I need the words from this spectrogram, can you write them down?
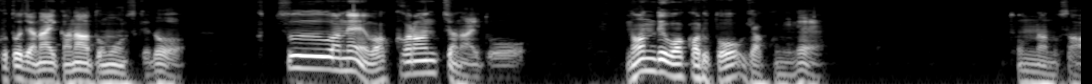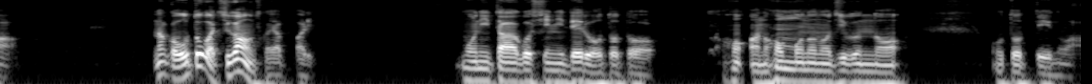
ことじゃないかなと思うんですけど、普通はね、わからんじゃないと。なんでわかると？逆にね。そんなのさ。なんか音が違うんすか？やっぱり。モニター越しに出る音と、あの、本物の自分の音っていうのは。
